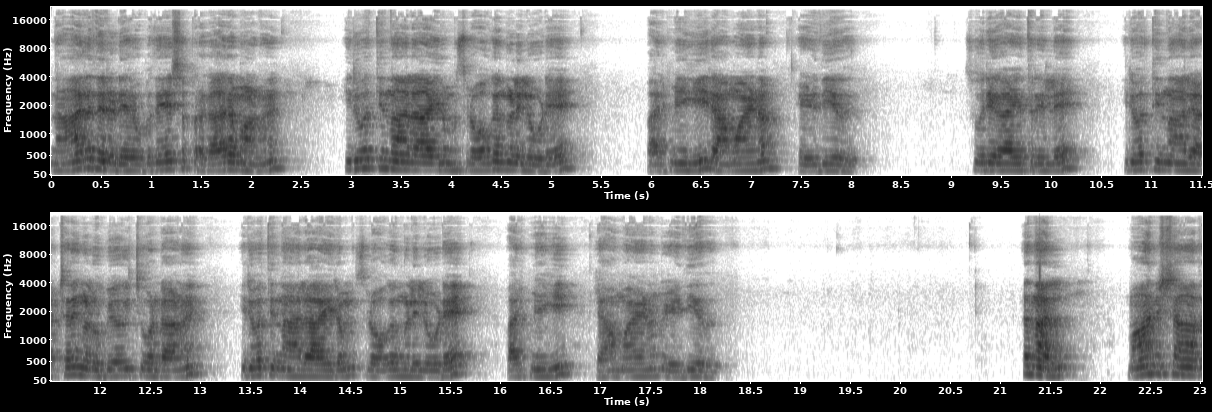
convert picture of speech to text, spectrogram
നാരദരുടെ ഉപദേശപ്രകാരമാണ് ഇരുപത്തിനാലായിരം ശ്ലോകങ്ങളിലൂടെ വാൽമീകി രാമായണം എഴുതിയത്. സൂര്യഗായത്രിയിലെ ഇരുപത്തിനാല് അക്ഷരങ്ങൾ ഉപയോഗിച്ചുകൊണ്ടാണ് ഇരുപത്തിനാലായിരം ശ്ലോകങ്ങളിലൂടെ വാൽമീകി രാമായണം എഴുതിയത്. എന്നാൽ മാനുഷാദ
